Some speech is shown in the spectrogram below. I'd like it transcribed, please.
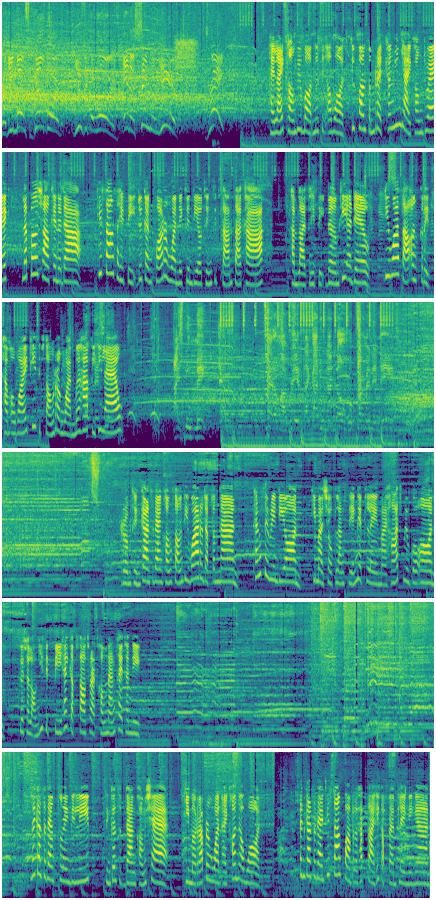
for the most Billboard Music Awards in a single year. Drake. ไฮไลท์ของ Billboard Music Awards คือความสำเร็จครั้งยิ่งใหญ่ของ Drake และเปอร์ชาวแคนาดา ที่สร้างสถิติด้วยการคว้ารางวัลในคืนเดียวถึง 13 สาขา ทำลายสถิติเดิมที่อเดลดีว่าสาวอังกฤษทำเอาไว้ที่ 12 รางวัลเมื่อ 5 ปีที่แล้ว Ice blue mink. Tat on my ribs like I do not know what permanent is. รวมถึงการแสดงของสองดีว่าระดับตำนาน ทั้งซีรีนดิออน ที่มาโชว์พลังเสียงในเพลง My Heart Will Go On เพื่อฉลอง 20 ปีให้กับซาวด์แทร็กของหนังไททานิก และการแสดงเพลง Believe ซิงเกิลสุดดังของแชร์ ที่มารับรางวัลไอคอนอวอร์ดเป็นการแสดงที่สร้างความประทับใจให้กับแฟนเพลงในงาน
